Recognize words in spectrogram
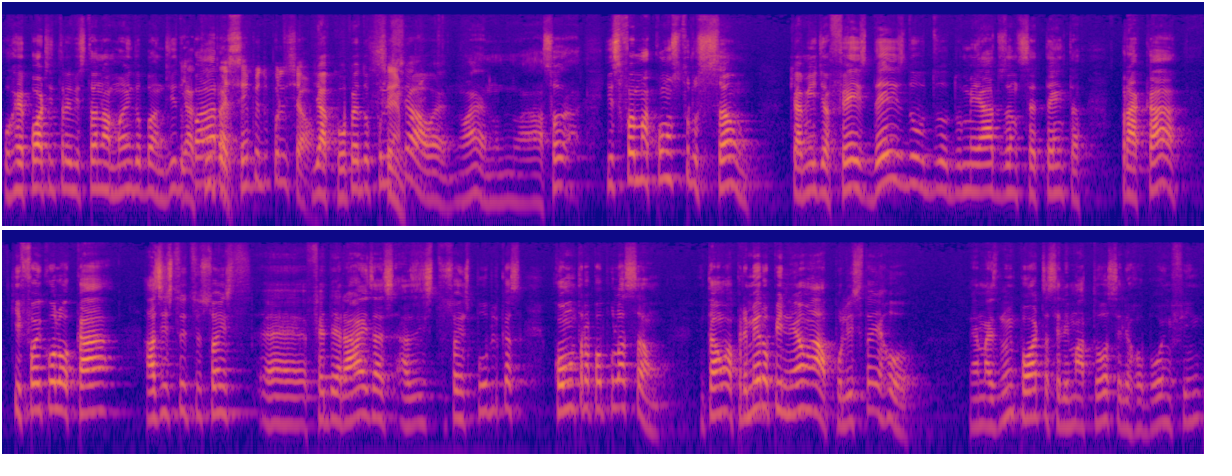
o repórter entrevistando a mãe do bandido. E a para. culpa é sempre do policial. E a culpa é do policial, é, não é? Isso foi uma construção que a mídia fez desde o do, do meados dos anos 70 para cá, que foi colocar as instituições é, federais, as, as, instituições públicas contra a população. Então, a primeira opinião, ah, a polícia errou. Né? Mas não importa se ele matou, se ele roubou, enfim.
